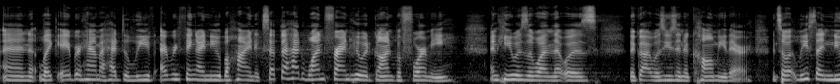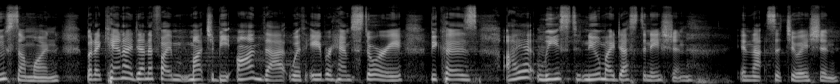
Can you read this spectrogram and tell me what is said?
And like Abraham, I had to leave everything I knew behind, except I had one friend who had gone before me. And he was the one that was, the guy was using to call me there. And so at least I knew someone. But I can't identify much beyond that with Abraham's story because I at least knew my destination in that situation.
